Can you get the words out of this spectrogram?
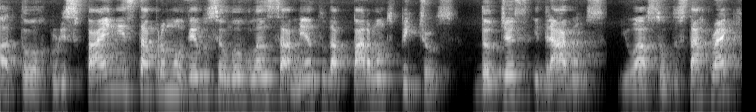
Ator Chris Pine está promovendo seu novo lançamento da Paramount Pictures, Dungeons e Dragons, e o assunto Star Trek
